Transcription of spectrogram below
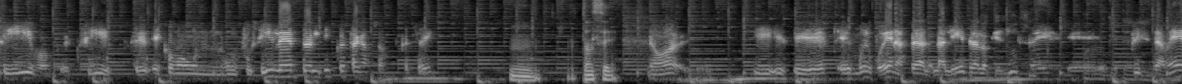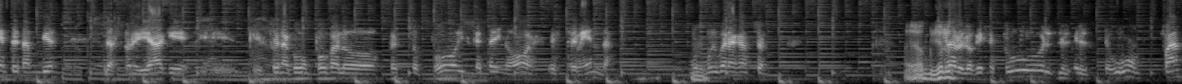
Sí, sí, es como un, fusible dentro del disco esta canción, ¿cachai? Mm, entonces... No, y, es, muy buena, o sea, la letra, lo que dice eh, explícitamente también, la sonoridad que, que, suena como un poco a los Pet Boys, ¿cachai? No, es, tremenda. Muy, mm. muy buena canción claro, lo que dices tú, el, hubo un fan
